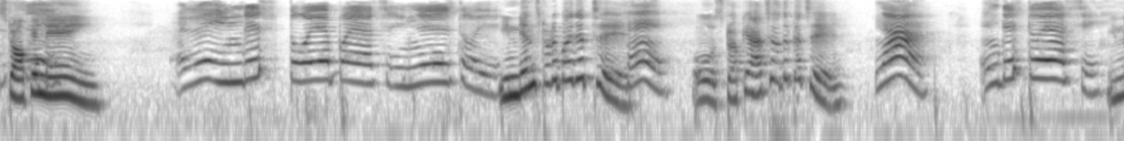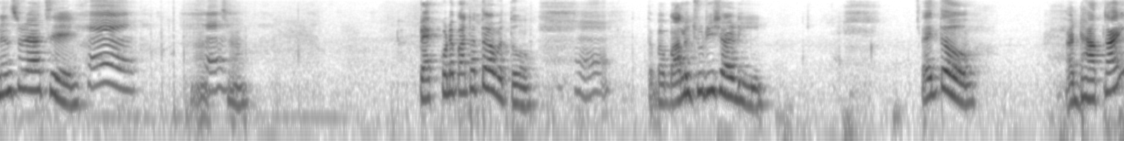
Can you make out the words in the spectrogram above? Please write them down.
স্টকে নেই। ইংলিশ স্টোরে ইন্ডিয়ান স্টোরে পাওয়া যাচ্ছে? হ্যাঁ। ও স্টকে আছে ওদের কাছে? না ইংলিশ স্টোরে আছে। ইন্ডিয়ান স্টোরে আছে? হ্যাঁ আচ্ছা। প্যাক করে পাঠাতে হবে তো? হ্যাঁ। তারপর বালুচুরি শাড়ি। তাই তো? আর ঢাকায়?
